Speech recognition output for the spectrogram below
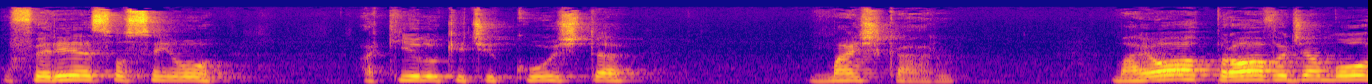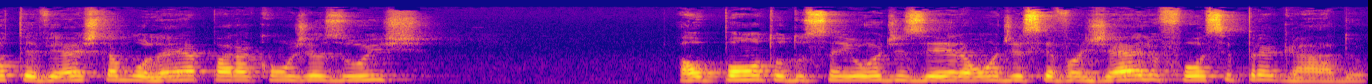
Ofereça ao Senhor aquilo que te custa mais caro. Maior prova de amor teve esta mulher para com Jesus, ao ponto do Senhor dizer: onde esse evangelho fosse pregado,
